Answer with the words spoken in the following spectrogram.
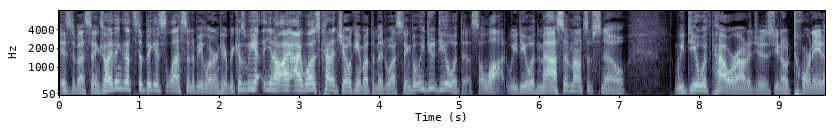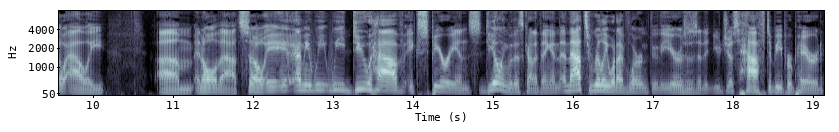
is the best thing. So I think that's the biggest lesson to be learned here because we, you know, I, I was kind of joking about the Midwest thing, but we do deal with this a lot. We deal with massive amounts of snow. We deal with power outages, you know, tornado alley, um, and all that. So, it, I mean, we we do have experience dealing with this kind of thing, and, and that's really what I've learned through the years is that you just have to be prepared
